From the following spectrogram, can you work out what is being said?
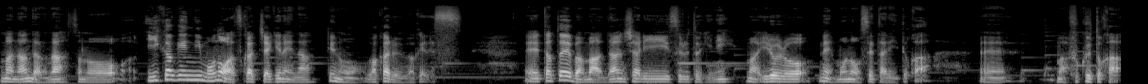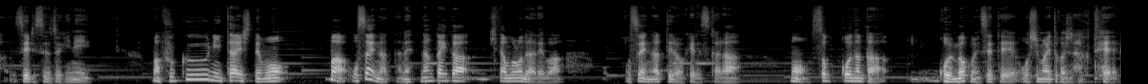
まあなんだろうな、その、いい加減に物を扱っちゃいけないなっていうのもわかるわけです。えー、例えばまあ断捨離するときに、まあいろいろね、物を捨てたりとか、えー、まあ服とか整理するときに、まあ服に対しても、まあお世話になったね、何回か着たものであれば、お世話になってるわけですから、もう速攻なんか、ゴミ箱に捨てておしまいとかじゃなくて、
